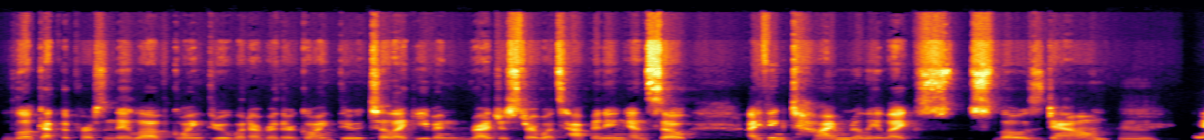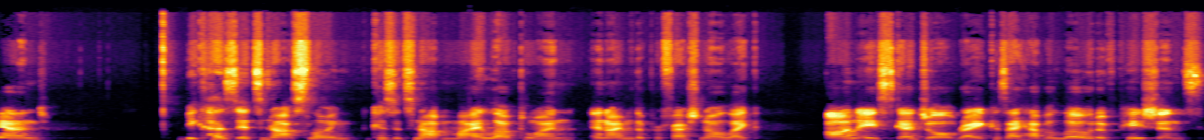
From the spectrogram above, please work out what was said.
look at the person they love going through whatever they're going through to like even register what's happening. And so I think time really like s- slows down mm. and because it's not slowing because it's not my loved one and I'm the professional like on a schedule, right? Because I have a load of patients.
